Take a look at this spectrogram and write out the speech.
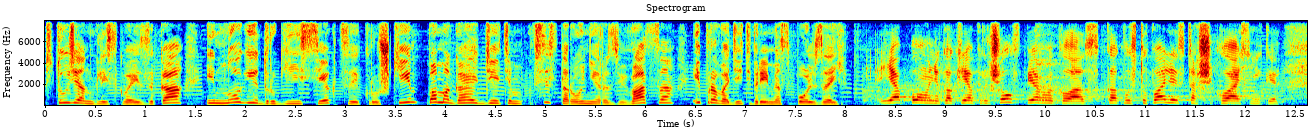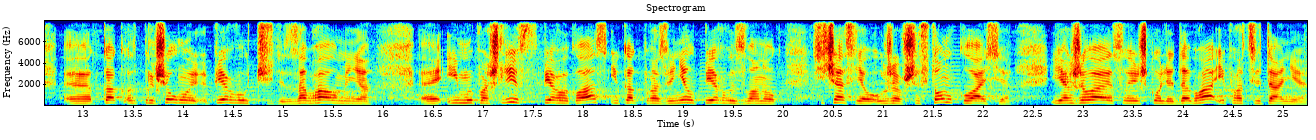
студия английского языка и многие другие секции и кружки помогают детям всесторонне развиваться и проводить время с пользой. Я помню, как я пришел в первый класс, как выступали старшеклассники, э, как пришел мой первый учитель, забрал меня, э, и мы пошли в первый класс, и как прозвенел первый звонок. Сейчас я уже в шестом классе, я желаю своей школе добра и процветания.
